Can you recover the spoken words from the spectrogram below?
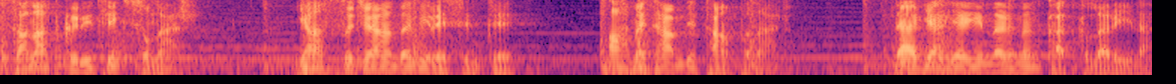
Sanat Kritik sunar. Yaz sıcağında bir esinti. Ahmet Hamdi Tanpınar. Dergah yayınlarının katkılarıyla.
